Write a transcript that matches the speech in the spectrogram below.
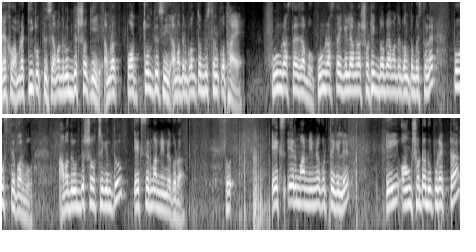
দেখো, আমরা কি করতেছি? আমাদের উদ্দেশ্য কি? আমরা পথ চলতেছি, আমাদের গন্তব্যস্থল কোথায়? কোন রাস্তায় যাব? কোন রাস্তায় গেলে আমরা সঠিকভাবে আমাদের গন্তব্যস্থলে পৌঁছতে পারব? আমাদের উদ্দেশ্য হচ্ছে কিন্তু এক্সের মান নির্ণয় করা। তো এক্সের মান নির্ণয় করতে গেলে এই অংশটার উপরে একটা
